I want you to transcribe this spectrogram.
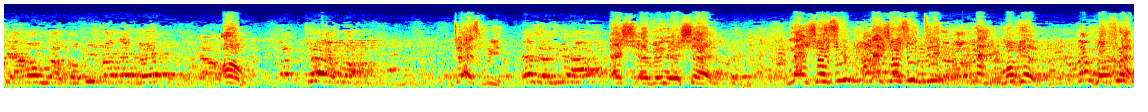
tu es homme là, ton fils doit être. Homme. Dieu est quoi? Dieu est esprit. Et Jésus est. est est venu en chair. Mais Jésus, mais Jésus dit, mais mon vieux, mon frère,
